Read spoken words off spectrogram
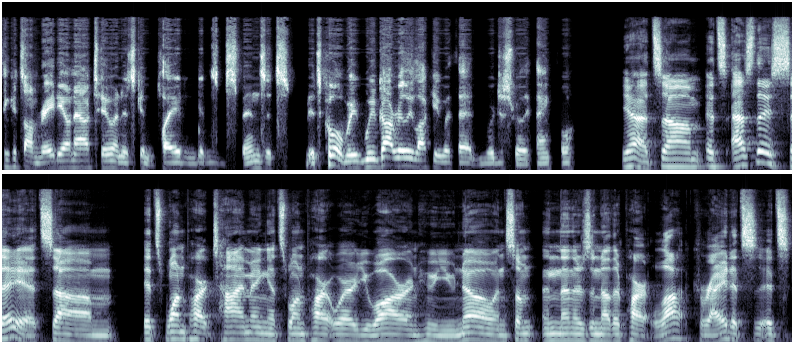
think it's on radio now too, and it's getting played and getting some spins. It's it's cool. We we've got really lucky with it, and we're just really thankful. Yeah, it's um, it's as they say, it's um, it's one part timing, it's one part where you are and who you know, and some, and then there's another part luck, right? It's it's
